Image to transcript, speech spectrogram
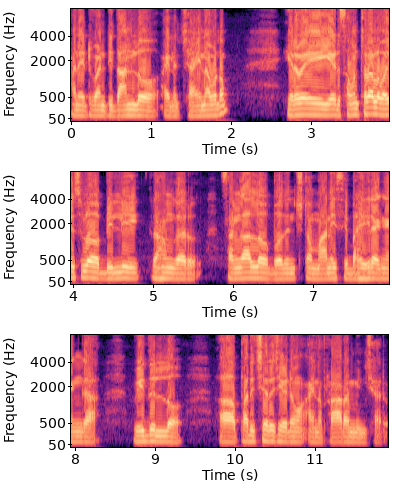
అనేటువంటి దానిలో ఆయన జాయిన్ అవ్వడం. ఇరవై ఏడు సంవత్సరాల వయసులో బిల్లి గ్రహం గారు సంఘాల్లో బోధించడం మానేసి బహిరంగంగా వీధుల్లో ఆ, పరిచర్య చేయడం ఆయన ప్రారంభించారు.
